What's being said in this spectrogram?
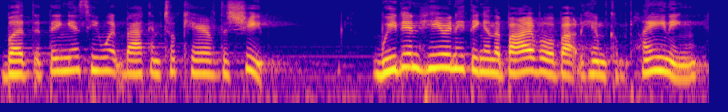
But the thing is, he went back and took care of the sheep. We didn't hear anything in the Bible about him complaining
